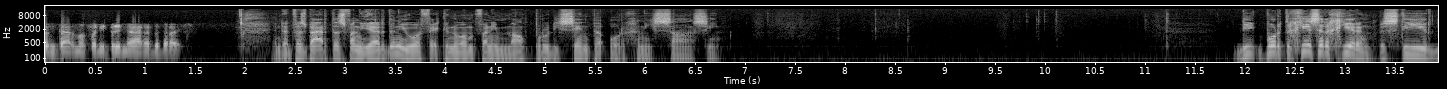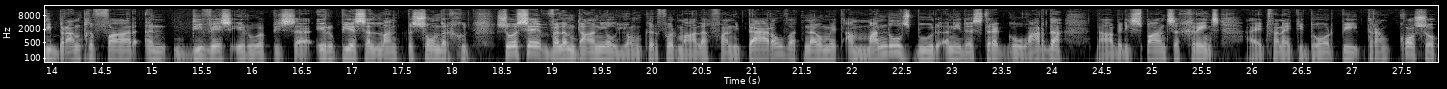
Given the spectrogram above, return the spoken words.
in terme van die primêre bedryf. En dit was Bertus van Heerden, die hoofekonoom van die melkprodusente organisasie. Die Portugese regering bestuur die brandgevaar in die Wes-Europese Europese land besonder goed. So sê Willem Daniel Jonker, voormalig van die Parel wat nou met amandels boer in die distrik Guarda naby die Spaanse grens. Hy het vanuit die dorpie Trancoso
